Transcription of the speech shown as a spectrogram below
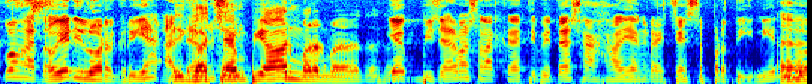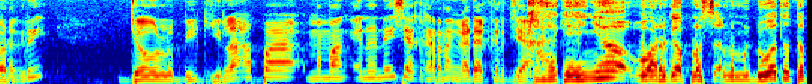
Gua nggak tahu ya di luar negeri ya ada Liga? Champion kemarin mana tuh? Ya bicara masalah kreativitas hal-hal yang receh seperti ini ya, di Eh. luar negeri jauh lebih gila apa memang Indonesia karena nggak ada kerja? Kayaknya warga plus 62 tetap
